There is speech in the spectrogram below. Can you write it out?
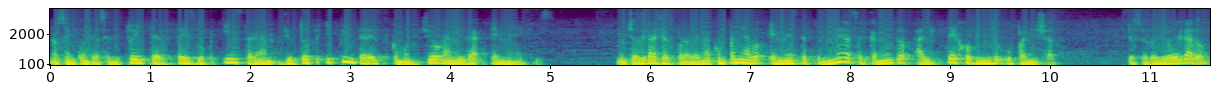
Nos encuentras en Twitter, Facebook, Instagram, YouTube y Pinterest como Yoga Nidra MX. Muchas gracias por haberme acompañado en este primer acercamiento al Tejo Bindu Upanishad. Yo soy Rodrigo Delgado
